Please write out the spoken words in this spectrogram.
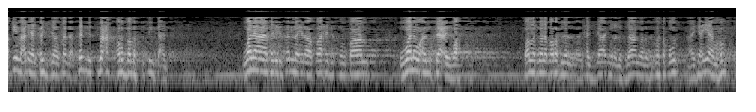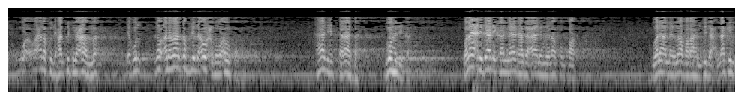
أقيم عليها الحجة وكذا. تجلس معه ربما استسلمت أنت. ولا تجلسن إلى صاحب السلطان ولو أن تعظه. والله تقول أنا بروح للحجاج ولا لفلان ولا وتقول هذه أيامهم. وعلى كل حال فتنة عامة. يقول لو أنا ما قصدي إلا اوعظ وانصر هذه الثلاثة مهلكة. ولا يعني ذلك أن لا يذهب عالم إلى سلطان ولا أن يناظر أهل البدع لكن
